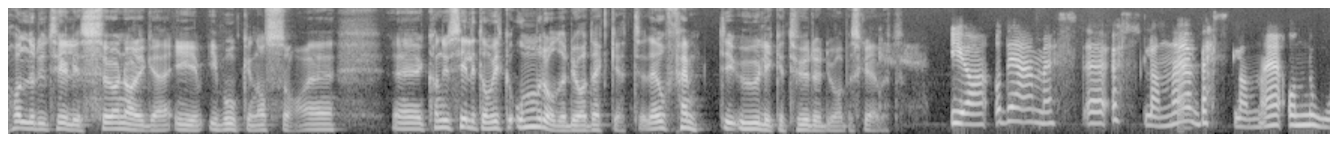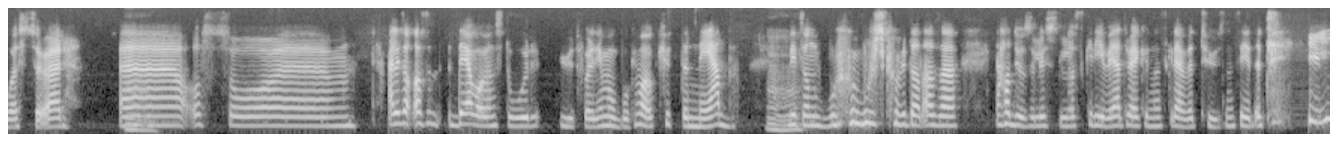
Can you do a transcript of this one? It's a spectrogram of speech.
holder du til i Sør-Norge i, i boken også. Kan du si litt om hvilke områder du har dekket? Det er jo 50 ulike turer du har beskrevet. Ja, og det er mest eh, Østlandet, Vestlandet og noe sør. Eh, og så eh, sånn, altså, Det var jo en stor utfordring med ordboken, var å kutte ned. Mm. Litt sånn, hvor, hvor skal vi ta det? Altså, jeg hadde jo så lyst til å skrive, jeg tror jeg kunne skrevet 1000 sider til.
